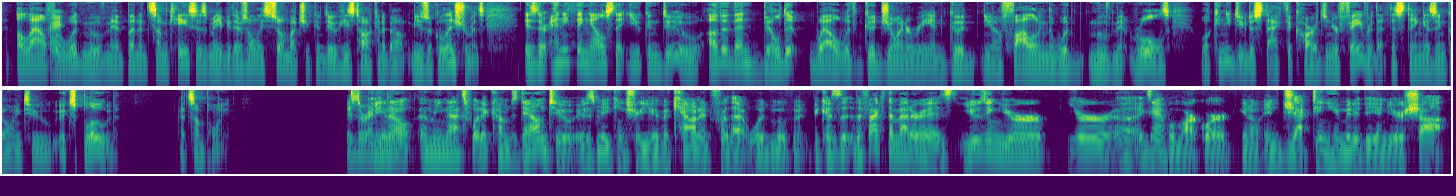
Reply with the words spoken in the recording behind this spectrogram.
allow for Right. wood movement, but in some cases maybe there's only so much you can do. He's talking about musical instruments. Is there anything else that you can do other than build it well with good joinery and good, you know, following the wood movement rules? What can you do to stack the cards in your favor that this thing isn't going to explode at some point? Is there anything? You know, I mean, that's what it comes down to is making sure you've accounted for that wood movement. Because the, the fact of the matter is, using your your uh, example, Mark, where you know injecting humidity into your shop,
